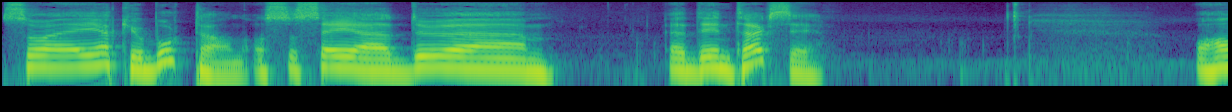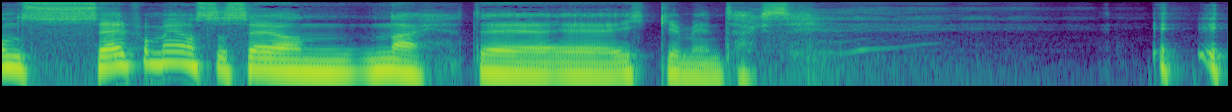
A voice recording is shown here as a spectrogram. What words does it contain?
Så jeg gikk jo bort til han, og så sier jeg du, eh, er din taxi? Og han ser på meg, og så sier han nei, det er ikke min taxi.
